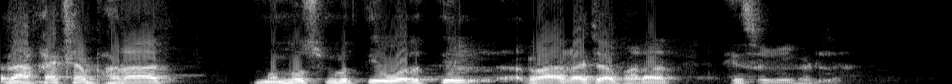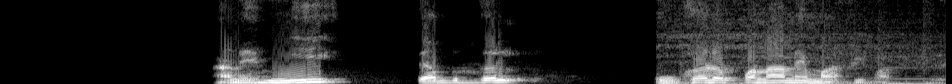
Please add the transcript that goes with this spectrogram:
रागाच्या भरात मनुस्मृतीवरतील रागाच्या भरात हे सगळं घडलं. आणि मी त्याबद्दल उघडपणाने माफी मागतोय.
